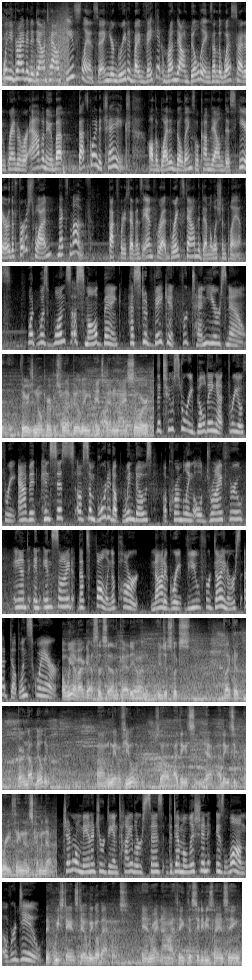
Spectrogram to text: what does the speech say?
When you drive into downtown East Lansing, you're greeted by vacant rundown buildings on the west side of Grand River Avenue, but that's going to change. All the blighted buildings will come down this year, the first one next month. Fox 47's Ann Perret breaks down the demolition plans. What was once a small bank has stood vacant for 10 years now. There is no purpose for that building. It's been an eyesore. The two story building at 303 Abbott consists of some boarded up windows, a crumbling old drive through, and an inside that's falling apart. Not a great view for diners at Dublin Square. We have our guests that sit on the patio, and it just looks like a burned out building. Um, we have a few of them, so I think it's yeah, I think it's a great thing that it's coming down. General Manager Dan Tyler says the demolition is long overdue. If we stand still, we go backwards. And right now, I think the city of East Lansing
